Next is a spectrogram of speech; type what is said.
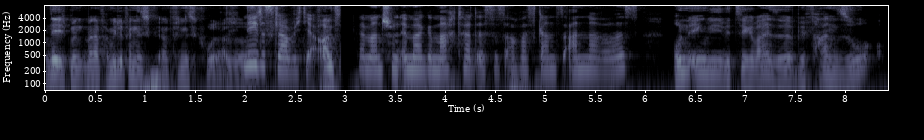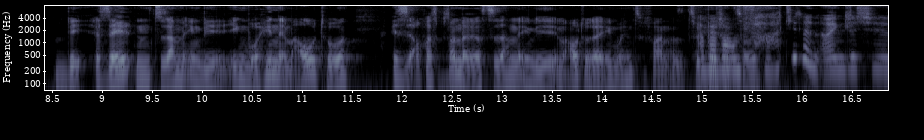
nee, ich, mit meiner Familie finde ich finde ich cool. Also Nee, das glaube ich dir auch. Wenn man schon immer gemacht hat, ist es auch was ganz anderes. und irgendwie witzigerweise, wir fahren so selten zusammen irgendwie irgendwo hin im Auto. Es ist auch was Besonderes, zusammen irgendwie im Auto oder irgendwo hinzufahren. Also zur Aber Kirche warum zurück. fahrt ihr denn eigentlich hin?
